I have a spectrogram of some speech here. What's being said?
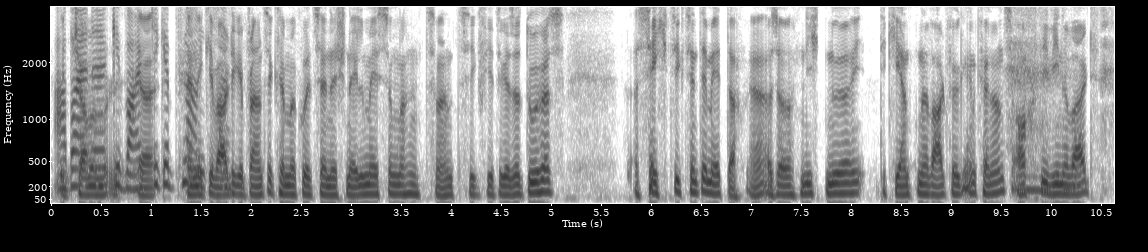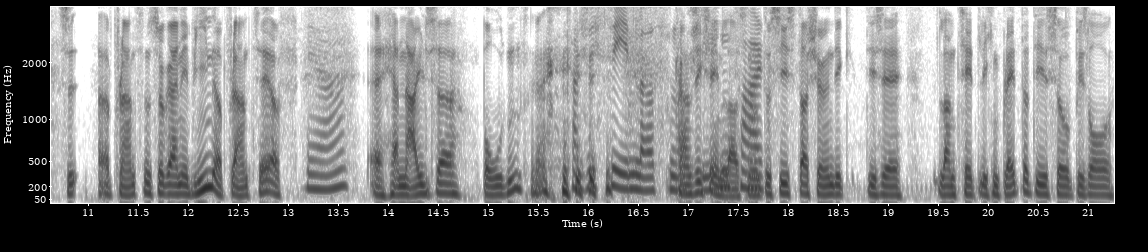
Aber schauen eine gewaltige Pflanze. Eine gewaltige Pflanze, können wir kurz eine Schnellmessung machen, 20, 40, also durchaus 60 Zentimeter. Ja, also nicht nur die Kärntner Waldvögel können es, auch die Wiener Waldpflanzen, sogar eine Wiener Pflanze auf Ja, äh, Hernalser Boden. Kann sich sehen lassen. Kann sich sehen lassen. Fall. Und du siehst da schön die, diese lanzettlichen Blätter, die so ein bisschen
